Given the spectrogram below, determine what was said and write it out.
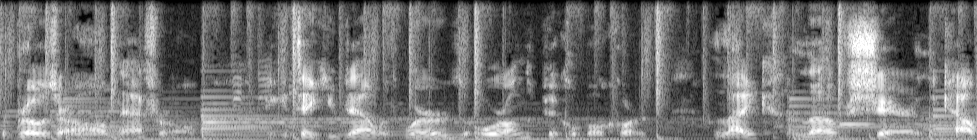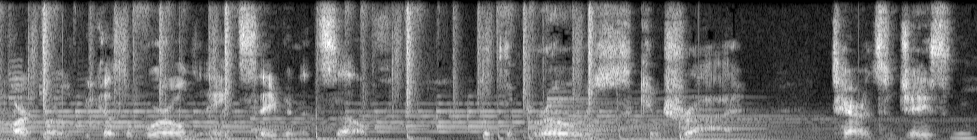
The bros are all natural and can take you down with words or on the pickleball court. Like, love, share the Cal Park Bros because the world ain't saving itself, but the bros can try. Terrence and Jason,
